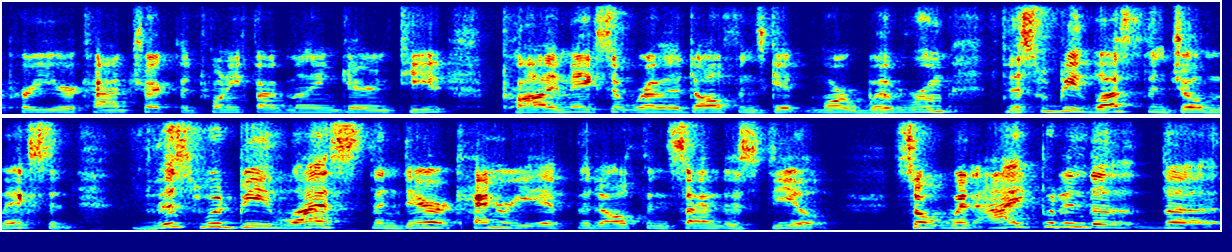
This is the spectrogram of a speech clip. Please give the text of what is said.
per year contract, the 25 million guaranteed, probably makes it where the Dolphins get more wiggle room. This would be less than Joe Mixon. This would be less than Derrick Henry if the Dolphins signed this deal. So when I put into the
